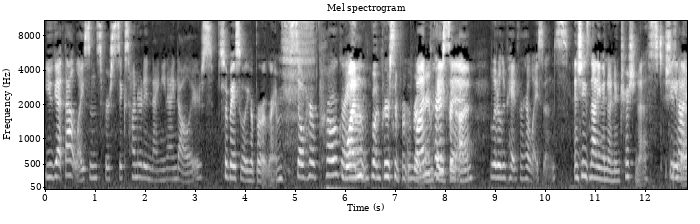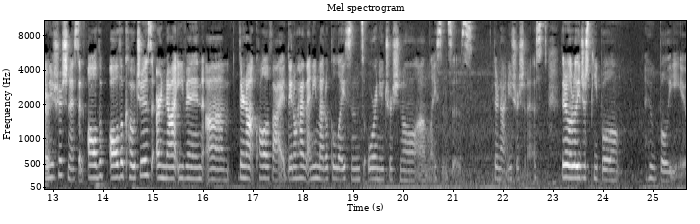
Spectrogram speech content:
You get that license for $699. So basically, her program. So her program One one person from her program one paid for person that. literally paid for her license. And she's not even a nutritionist. She's either. not a nutritionist, and all the all the coaches are not even um, they're not qualified. They don't have any medical license or nutritional um, licenses. They're not nutritionists. They're literally just people who bully you.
